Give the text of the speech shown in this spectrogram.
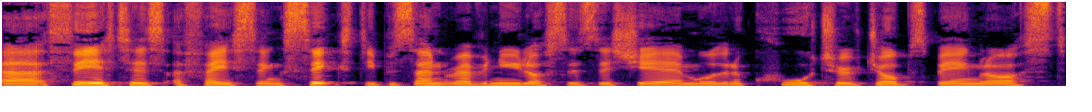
uh, theatres are facing 60% revenue losses this year, more than a quarter of jobs being lost.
